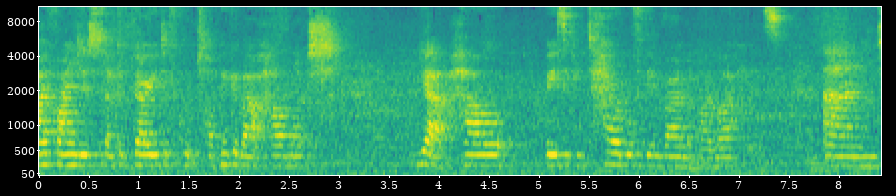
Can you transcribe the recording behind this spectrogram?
I find it like a very difficult topic about how much, yeah, how basically terrible for the environment my work is and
